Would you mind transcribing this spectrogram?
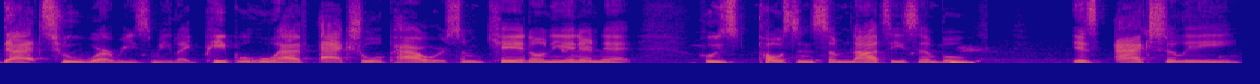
that's who worries me. Like people who have actual power. Some kid on the internet who's posting some Nazi symbol is actually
